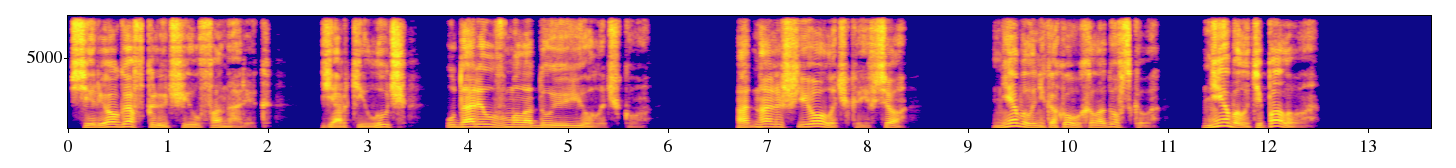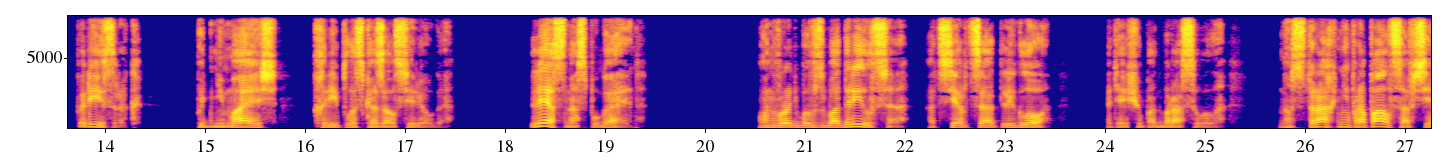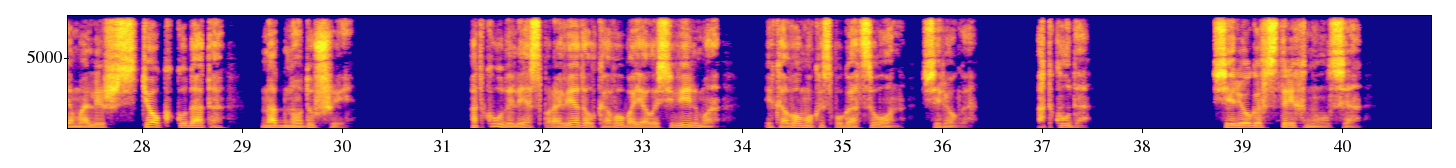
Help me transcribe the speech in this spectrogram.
Серега включил фонарик. Яркий луч ударил в молодую елочку. Одна лишь елочка, и все. Не было никакого Холодовского. Не было Типалова. Призрак, поднимаясь, — хрипло сказал Серега. «Лес нас пугает». Он вроде бы взбодрился, от сердца отлегло, хотя еще подбрасывало. Но страх не пропал совсем, а лишь стек куда-то на дно души. Откуда лес проведал, кого боялась Вильма и кого мог испугаться он, Серега? Откуда? Серега встряхнулся.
